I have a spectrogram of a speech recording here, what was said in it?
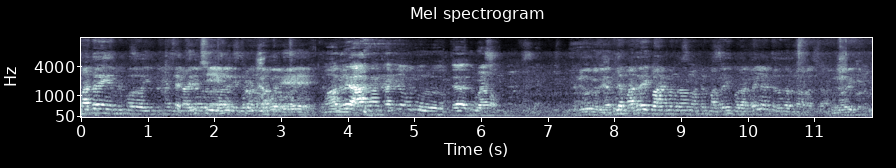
மதுரை இப்போ திருச்சி மதுரை ஆகணும் கன்னியாகுமரி ஒரு இது வேணும் இல்ல மதுரை பார்க்கணும் மதுரை போறாங்களா? இல்ல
